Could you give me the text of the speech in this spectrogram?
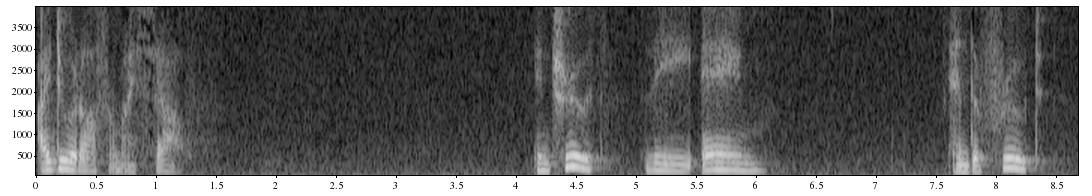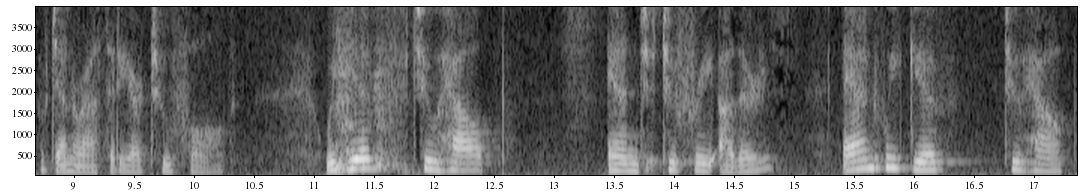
I do it all for myself in truth, the aim and the fruit of generosity are twofold. We give to help and to free others, and we give to help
